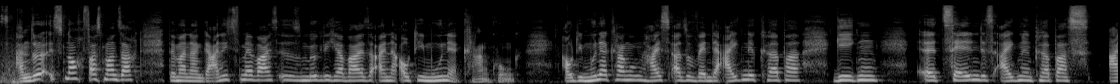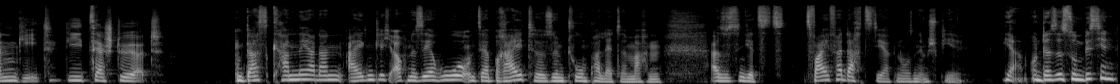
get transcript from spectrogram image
Das andere ist noch, was man sagt, wenn man dann gar nichts mehr weiß, ist es möglicherweise eine Autoimmunerkrankung. Autoimmunerkrankung heißt also, wenn der eigene Körper gegen äh, Zellen des eigenen Körpers angeht, die zerstört. Und das kann ja dann eigentlich auch eine sehr hohe und sehr breite Symptompalette machen. Also es sind jetzt zwei Verdachtsdiagnosen im Spiel. Ja, und das ist so ein bisschen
